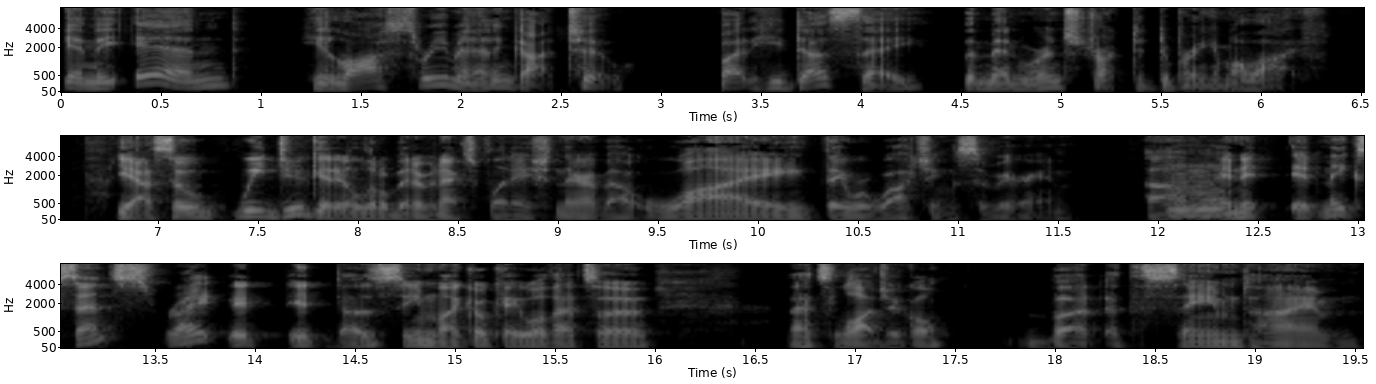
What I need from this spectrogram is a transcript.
In the end, he lost three men and got two, but he does say the men were instructed to bring him alive. Yeah, so we do get a little bit of an explanation there about why they were watching Severian, um, Mhm. and it it makes sense, right? It it does seem like okay, well that's a that's logical, but at the same time,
